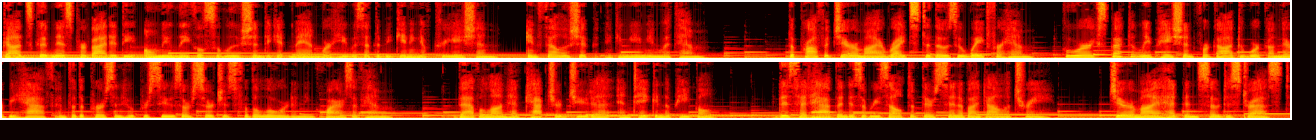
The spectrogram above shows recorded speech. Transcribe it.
God's goodness provided the only legal solution to get man where he was at the beginning of creation, in fellowship and communion with him. The prophet Jeremiah writes to those who wait for him, who are expectantly patient for God to work on their behalf and for the person who pursues or searches for the Lord and inquires of him. Babylon had captured Judah and taken the people. This had happened as a result of their sin of idolatry. Jeremiah had been so distressed.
